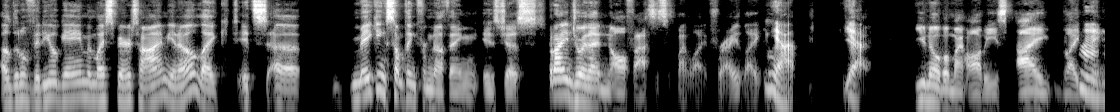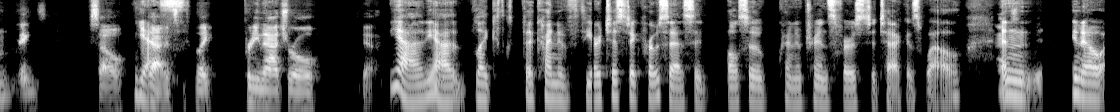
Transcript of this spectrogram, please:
a little video game in my spare time? You know like it's uh making something from nothing is just but i enjoy that in all facets of my life right? Like yeah. Yeah you know about my hobbies i like Hmm. things so yeah it's like pretty natural yeah. Yeah Yeah. like the kind of the artistic process it also kind of transfers to tech as well And you know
